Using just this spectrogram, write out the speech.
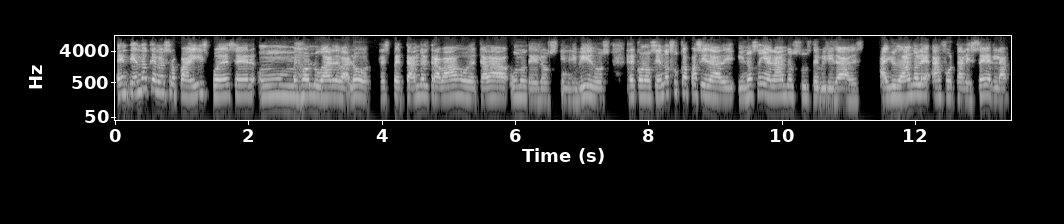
Entiendo que nuestro país puede ser un mejor lugar de valor, respetando el trabajo de cada uno de los individuos, reconociendo su capacidad y no señalando sus debilidades, ayudándole a fortalecerla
